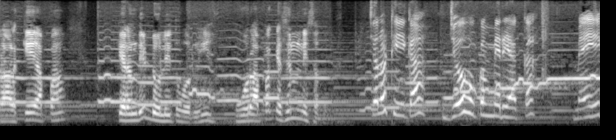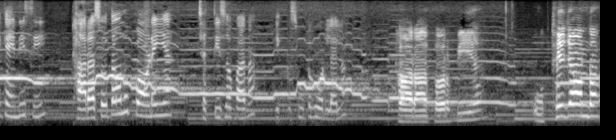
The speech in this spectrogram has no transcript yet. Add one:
ਰਲ ਕੇ ਆਪਾਂ ਕਿਰਨ ਦੀ ਡੋਲੀ ਤੋਰਨੀ ਆ। ਹੋਰ ਆਪਾਂ ਕਿਸੇ ਨੂੰ ਨਹੀਂ ਸੱਦਣਾ। ਚਲੋ ਠੀਕ ਆ ਜੋ ਹੁਕਮ ਮੇਰੇ ਆਕਾ ਮੈਂ ਇਹ ਕਹਿੰਦੀ ਸੀ 1800 ਤਾਂ ਉਹਨੂੰ ਪਾਉਣਾ ਹੀ ਆ। 3600 ਪਾ ਦਾਂ ਇੱਕ ਸੂਟ ਹੋਰ ਲੈ ਲਾਂ। 1800 ਰੁਪਈਆ ਉੱਥੇ ਜਾਣ ਦਾ?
